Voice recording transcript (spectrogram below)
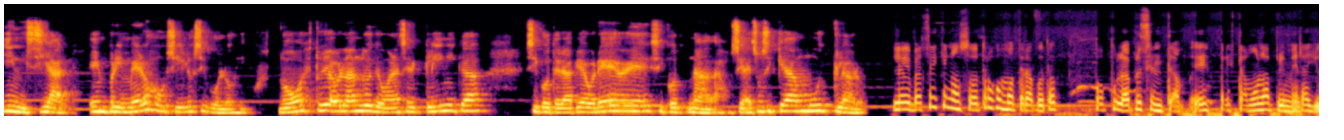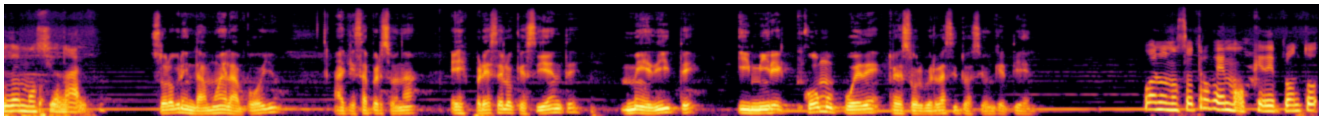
inicial en primeros auxilios psicológicos. No estoy hablando de que van a ser clínica, psicoterapia breve, psico nada. O sea, eso sí queda muy claro. Lo que pasa es que nosotros como terapeuta popular eh, prestamos la primera ayuda emocional. Solo brindamos el apoyo a que esa persona exprese lo que siente, medite y mire cómo puede resolver la situación que tiene. Cuando nosotros vemos que de pronto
